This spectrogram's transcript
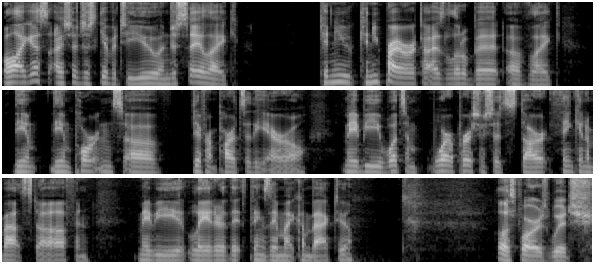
well, I guess I should just give it to you and just say like, can you can you prioritize a little bit of like the the importance of different parts of the arrow? Maybe what's in, where a person should start thinking about stuff, and maybe later the things they might come back to. Well, as far as which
